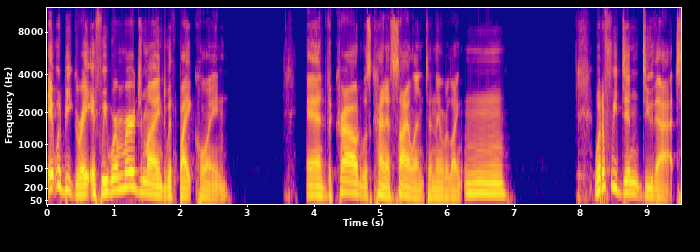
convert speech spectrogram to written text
it would be great if we were merge mined with Bytecoin. And the crowd was kind of silent and they were like, mm, what if we didn't do that?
